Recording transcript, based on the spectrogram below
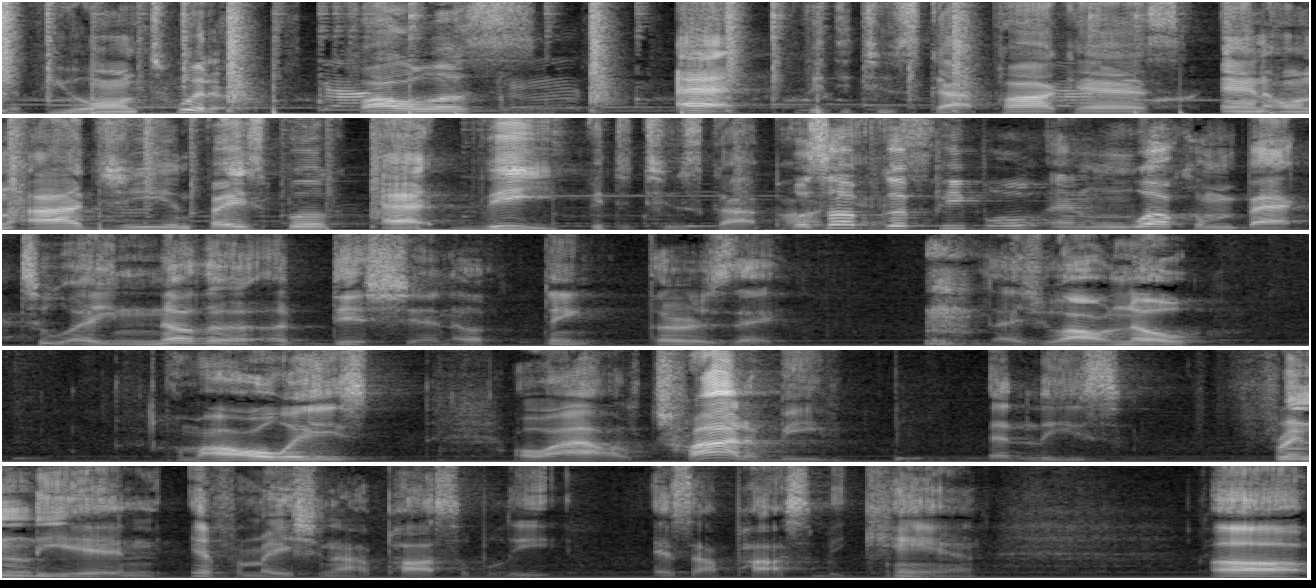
If you're on Twitter, follow us at 52 Scott Podcast and on IG and Facebook at the 52 Scott Podcast. What's up, good people, and welcome back to another edition of Think Thursday. As you all know, I'm always, or I'll try to be at least friendly in information I possibly as I possibly can. Uh,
